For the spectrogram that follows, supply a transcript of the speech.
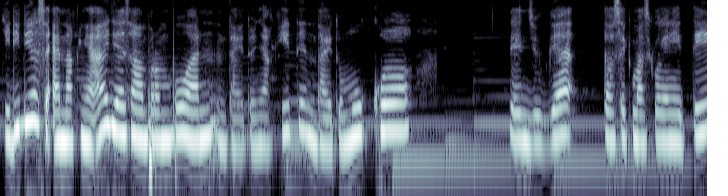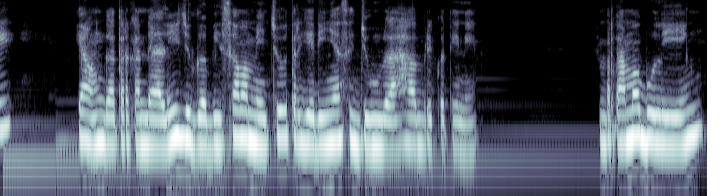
Jadi dia seenaknya aja sama perempuan, entah itu nyakitin, entah itu mukul. Dan juga toxic masculinity yang enggak terkendali juga bisa memicu terjadinya sejumlah hal berikut ini. Yang pertama bullying.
